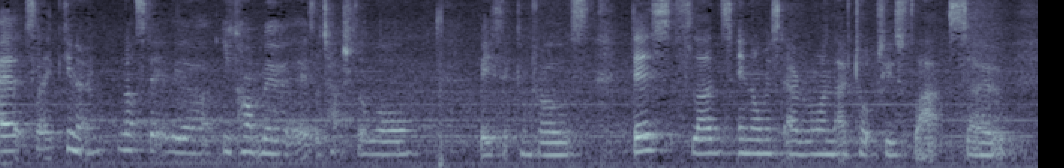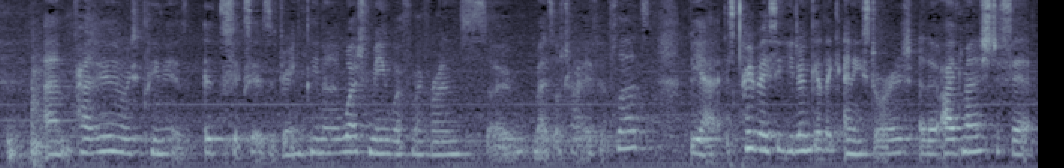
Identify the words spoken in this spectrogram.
It's like, you know, not state of the art. You can't move it. It's attached to the wall basic controls. This floods in almost everyone that I've talked to is flat, so um, apparently the way to clean it is fix it as a drain cleaner. It worked for me, worked for my friends, so might as well try it if it floods. But yeah, it's pretty basic. You don't get like any storage, although I've managed to fit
